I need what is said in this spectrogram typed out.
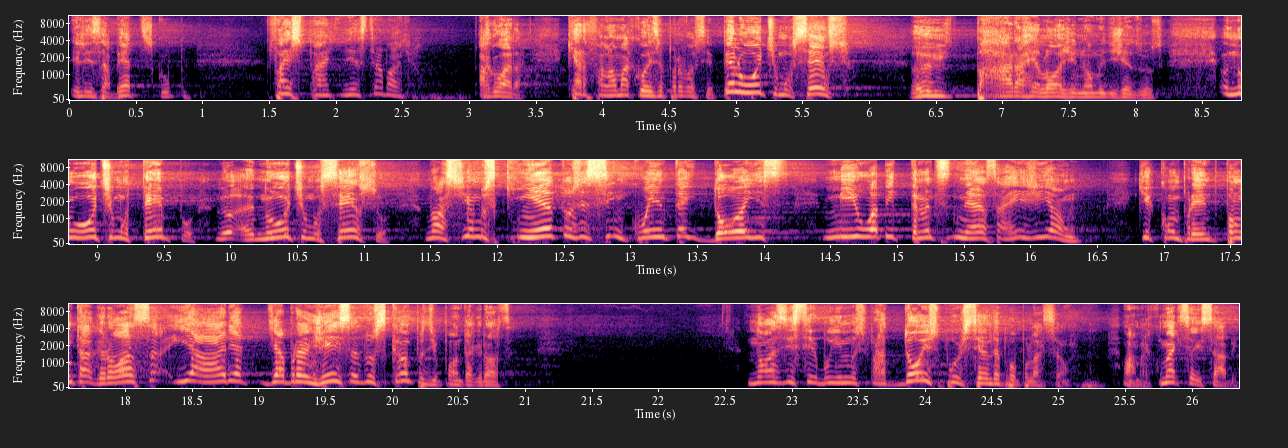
Elizabeth, desculpa, faz parte desse trabalho. Agora, quero falar uma coisa para você. Pelo último censo, Ai, para relógio em nome de Jesus. No último tempo, no, no último censo, nós tínhamos 552 mil habitantes nessa região, que compreende Ponta Grossa e a área de abrangência dos campos de Ponta Grossa. Nós distribuímos para 2% da população. Ah, mas como é que vocês sabem?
